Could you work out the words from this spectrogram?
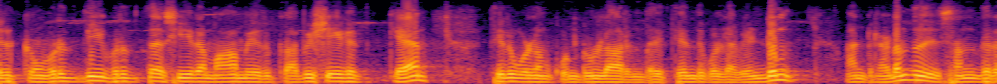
இருக்கும் விருத்தி விருத்த சீர மாமேருக்கு அபிஷேகிக்க திருவுள்ளம் கொண்டுள்ளார் என்பதை தெரிந்து கொள்ள வேண்டும். அன்று நடந்தது சந்திர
